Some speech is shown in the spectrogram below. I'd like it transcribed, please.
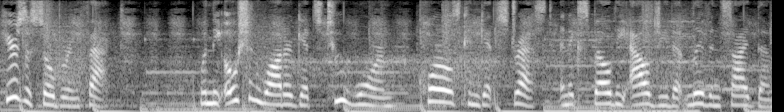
Here's a sobering fact. When the ocean water gets too warm, corals can get stressed and expel the algae that live inside them.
